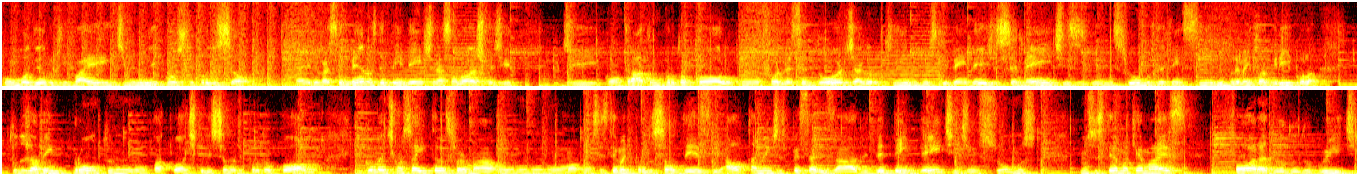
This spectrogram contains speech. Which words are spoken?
Com um modelo que vai diminuir custo de produção. Né? Ele vai ser menos dependente nessa lógica de de contrata um protocolo com um fornecedor de agroquímicos que vem desde sementes, insumos defensivos, implemento agrícola, tudo já vem pronto num, num, pacote que eles chamam de protocolo. E como a gente consegue transformar um, um, um, sistema de produção desse altamente especializado e dependente de insumos num sistema que é mais fora do, do, do grid,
